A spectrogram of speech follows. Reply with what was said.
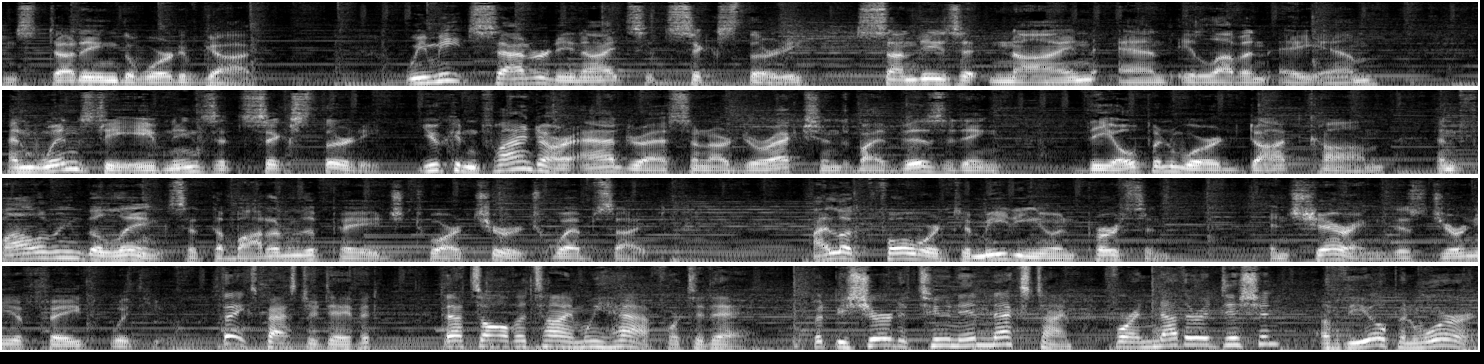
and studying the Word of God. We meet Saturday nights at 6:30, Sundays at 9 and 11 a.m., and Wednesday evenings at 6:30. You can find our address and our directions by visiting theopenword.com and following the links at the bottom of the page to our church website. I look forward to meeting you in person and sharing this journey of faith with you. Thanks, Pastor David. That's all the time we have for today. But be sure to tune in next time for another edition of The Open Word.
